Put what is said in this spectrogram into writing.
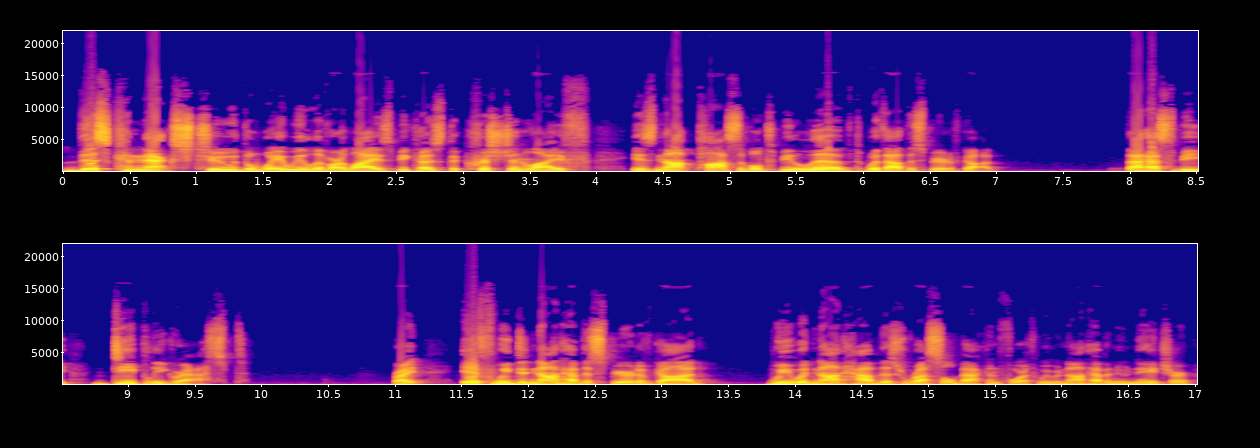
this connects to the way we live our lives because the Christian life is not possible to be lived without the Spirit of God. That has to be deeply grasped. Right? If we did not have the Spirit of God, we would not have this wrestle back and forth. We would not have a new nature.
